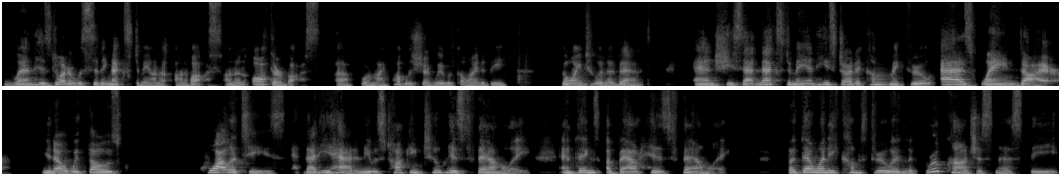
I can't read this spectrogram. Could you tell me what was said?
when his daughter was sitting next to me on a, on a bus, on an author bus uh, for my publisher. We were going to be going to an event and she sat next to me and he started coming through as Wayne Dyer, you know, with those qualities that he had and he was talking to his family and things about his family. But then when he comes through in the group consciousness, the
